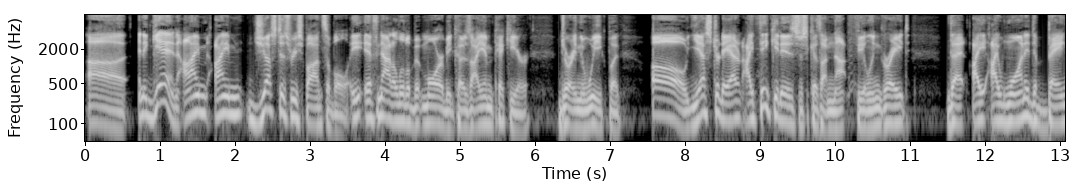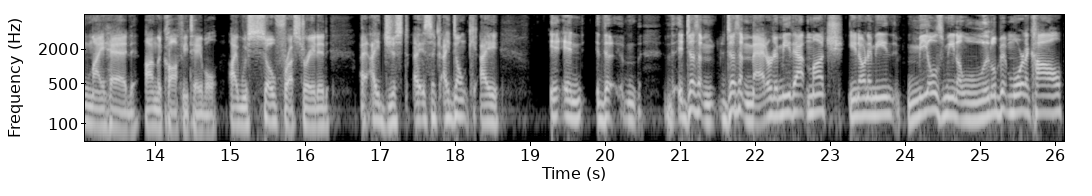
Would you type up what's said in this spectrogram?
Uh, and again, I'm I'm just as responsible, if not a little bit more, because I am pickier during the week. But Oh, yesterday, I, don't, I think it is just because I'm not feeling great that I, I wanted to bang my head on the coffee table. I was so frustrated. I, I just, I, it's like, I don't, I, and the, it doesn't, doesn't matter to me that much. You know what I mean? Meals mean a little bit more to Kyle.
